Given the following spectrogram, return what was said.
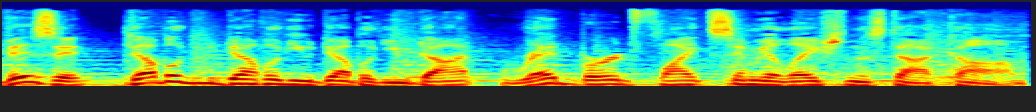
visit www.redbirdflightsimulations.com.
